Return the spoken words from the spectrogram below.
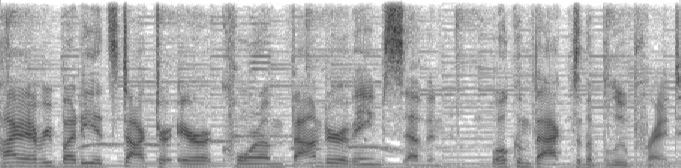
Hi, everybody. It's Dr. Erik Korem, founder of AIM7. Welcome back to The Blueprint,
